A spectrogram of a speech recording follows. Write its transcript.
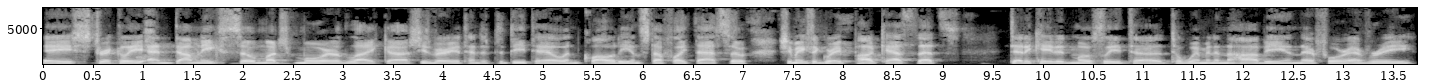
a strictly, and Dominique's so much more like, uh, she's very attentive to detail and quality and stuff like that. So she makes a great podcast that's dedicated mostly to, to women in the hobby. And therefore every,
